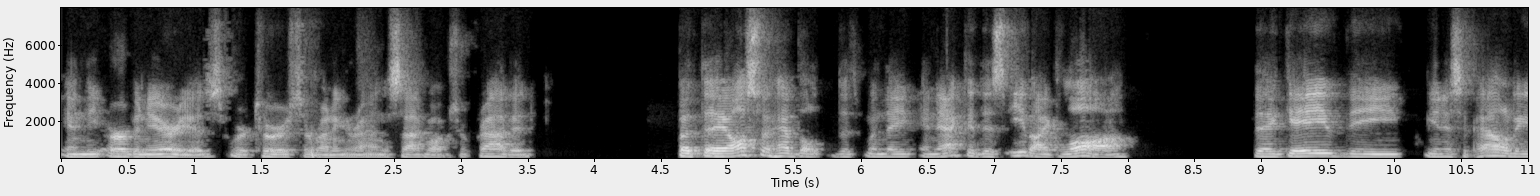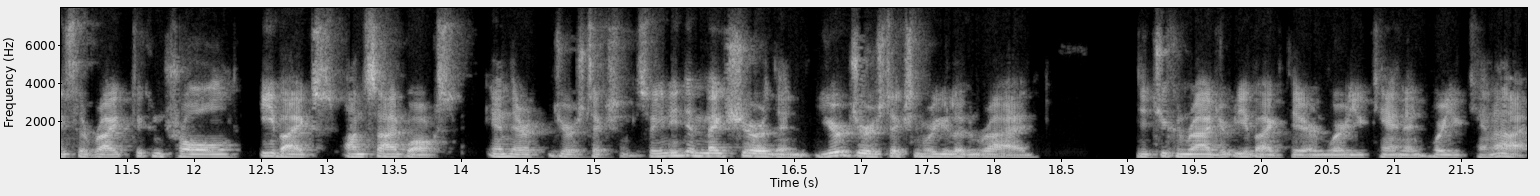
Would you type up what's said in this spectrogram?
in the urban areas where tourists are running around, the sidewalks are crowded. But they also have the, the when they enacted this e-bike law, they gave the municipalities the right to control e-bikes on sidewalks in their jurisdiction. So you need to make sure that your jurisdiction where you live and ride, that you can ride your e-bike there and where you can and where you cannot.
